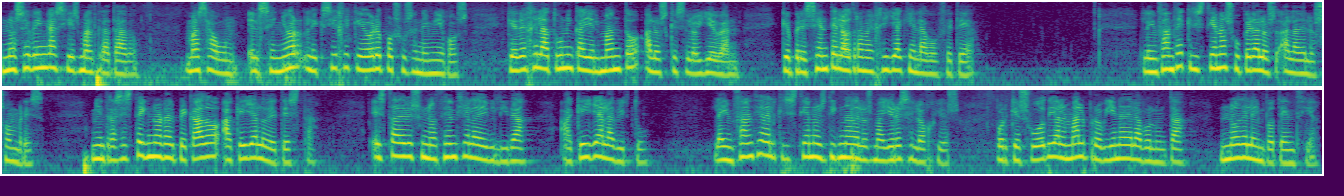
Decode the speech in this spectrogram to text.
no se venga si es maltratado. Más aún, el Señor le exige que ore por sus enemigos, que deje la túnica y el manto a los que se lo llevan, que presente la otra mejilla a quien la bofetea. La infancia cristiana supera a la de los hombres. Mientras éste ignora el pecado, aquella lo detesta. Esta debe su inocencia a la debilidad, aquella a la virtud. La infancia del cristiano es digna de los mayores elogios, porque su odio al mal proviene de la voluntad, no de la impotencia.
